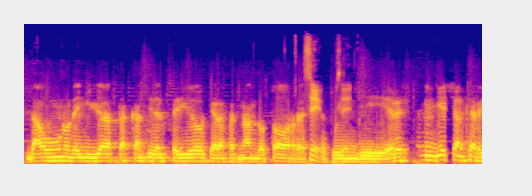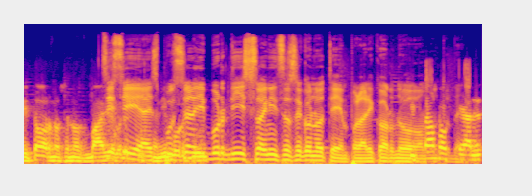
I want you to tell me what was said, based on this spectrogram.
da uno dei migliori attaccanti del periodo che era Fernando Torres. Sì, quindi restiamo in 10 anche al ritorno, se non sbaglio. Sì, sì, per espulsione di Burdisso. A inizio secondo tempo, la ricordo Diciamo che bene.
